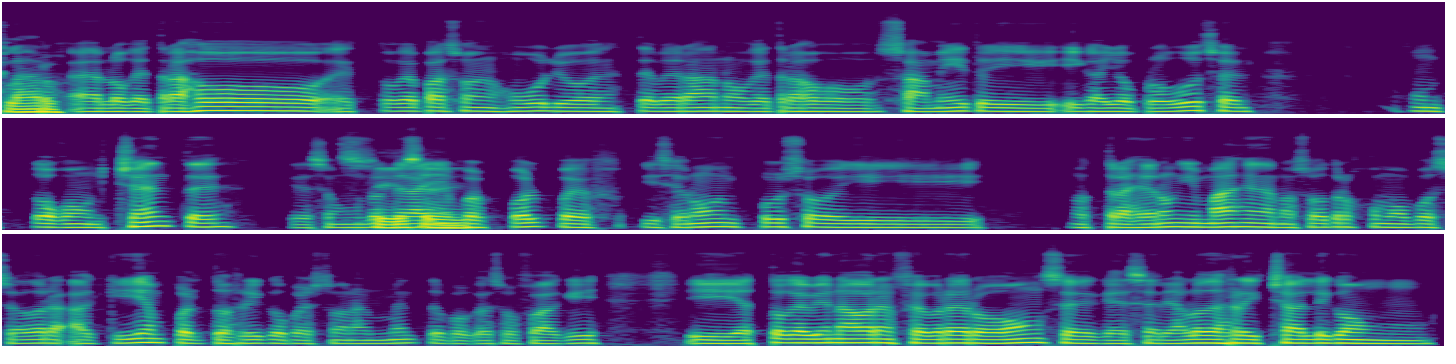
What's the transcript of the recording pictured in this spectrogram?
Claro. Eh, lo que trajo esto que pasó en julio, en este verano, que trajo Samito y, y Gallo Producer, junto con Chente, que son los Sí, de sí. Gallen Sport, pues hicieron un impulso y nos trajeron imagen a nosotros como boxeadores aquí en Puerto Rico personalmente, porque eso fue aquí. Y esto que viene ahora en febrero 11, que sería lo de Ray Charlie con,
